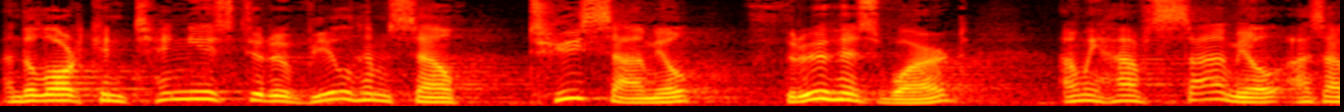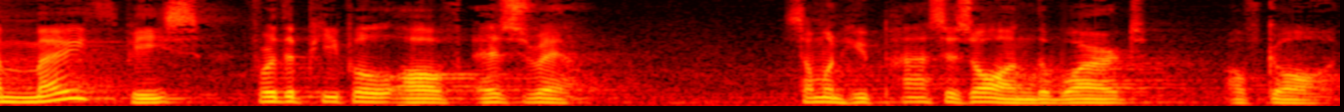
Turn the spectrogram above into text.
And the Lord continues to reveal himself to Samuel through his word, and we have Samuel as a mouthpiece for the people of Israel someone who passes on the word of God.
